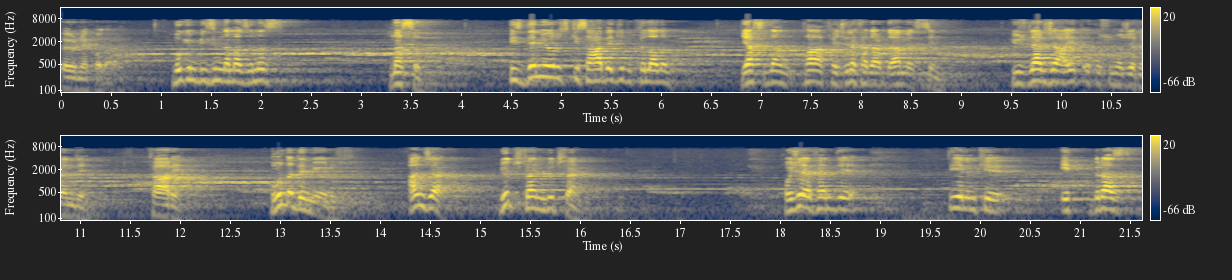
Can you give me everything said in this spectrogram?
örnek olarak. Bugün bizim namazımız nasıl? Biz demiyoruz ki sahabe gibi kılalım. Yatsıdan ta fecre kadar devam etsin. Yüzlerce ayet okusun Hoca Efendi. Kari. Bunu da demiyoruz. Ancak lütfen lütfen Hoca Efendi diyelim ki biraz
